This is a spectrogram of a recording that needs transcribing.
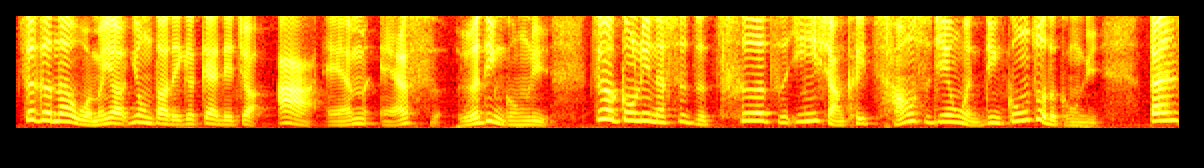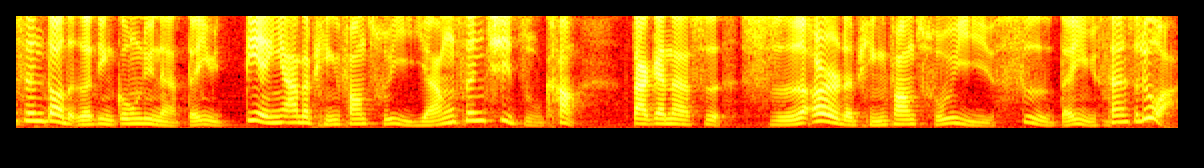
这个呢我们要用到的一个概念叫 RMS 额定功率。这个功率呢是指车子音响可以长时间稳定工作的功率。单声道的额定功率呢等于电压的平方除以扬声器阻抗，大概呢是十二的平方除以四等于三十六啊。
